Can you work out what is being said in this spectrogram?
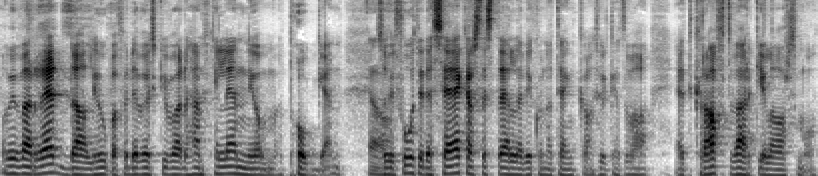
och vi var rädda allihopa för det skulle vara det här millennium-poggen. Ja. Så vi for till det säkraste stället vi kunde tänka oss, vilket var ett kraftverk i Larsmo.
